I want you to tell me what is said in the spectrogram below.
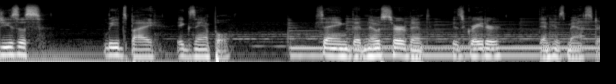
Jesus leads by example, saying that no servant is greater than his master.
